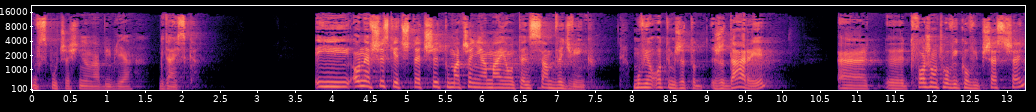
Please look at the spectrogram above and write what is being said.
uwspółcześniona Biblia Gdańska. I one wszystkie te trzy tłumaczenia mają ten sam wydźwięk. Mówią o tym, że, to, że dary e, e, tworzą człowiekowi przestrzeń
